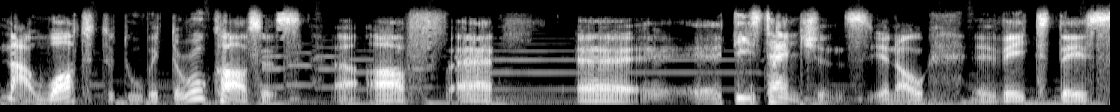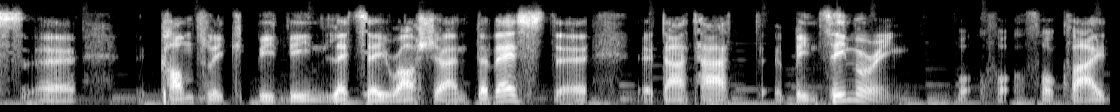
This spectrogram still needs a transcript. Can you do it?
now what to do with the root causes of uh, these tensions, you know, with this uh, conflict between, let's say, Russia and the West uh, that had been simmering for, for, for quite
